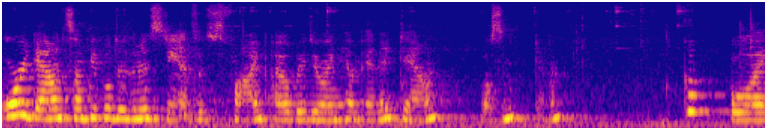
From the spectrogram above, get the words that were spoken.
or down. Some people do them in stands, which is fine. I will be doing him in a down. Wilson, down. Good boy.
